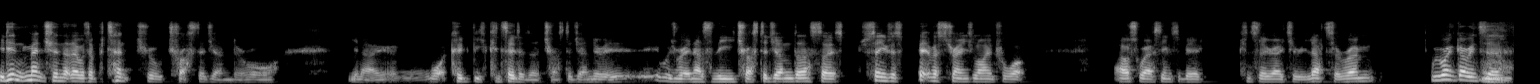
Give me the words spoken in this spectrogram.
he didn't mention that there was a potential trust agenda or you know what could be considered a trust agenda it, it, was written as the trust agenda so it seems a bit of a strange line for what elsewhere seems to be a conciliatory letter um, we won't go into mm.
